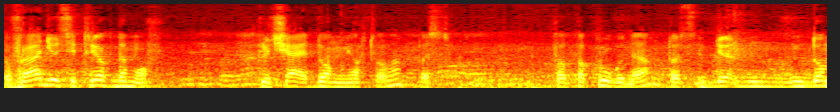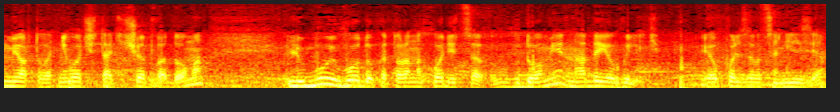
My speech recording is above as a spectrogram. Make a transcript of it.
в радиусе трех домов, включая дом мертвого, то есть по, по кругу, да, то есть дом мертвого, от него читать еще два дома, любую воду, которая находится в доме, надо ее вылить. Ее пользоваться нельзя.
